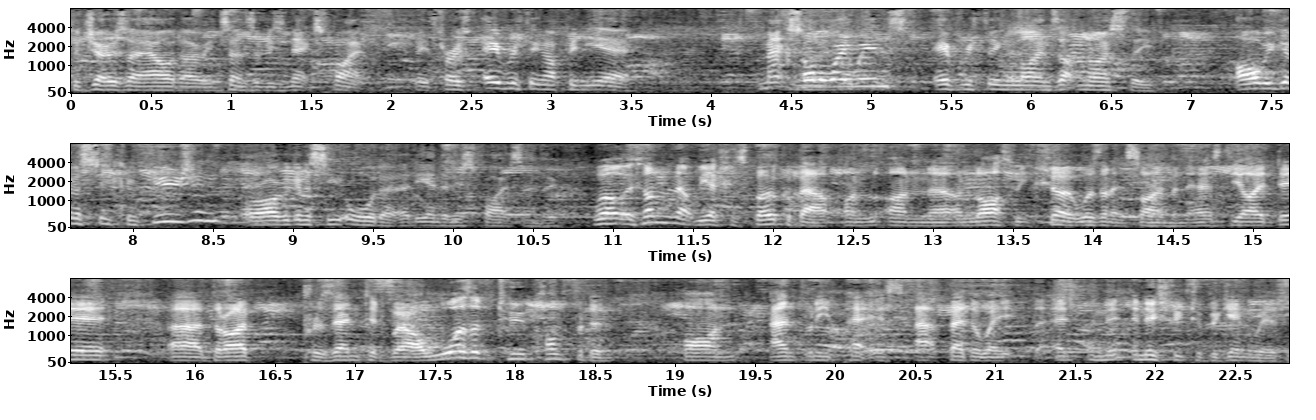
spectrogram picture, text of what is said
to Jose Aldo in terms of his next fight? It throws everything up in the air. Max Holloway wins, everything lines up nicely. Are we going to see confusion or are we going to see order at the end of this fight, Sandhu? Well, it's something that we actually spoke about on on, uh, on last week's show, wasn't it, Simon? And it's the idea uh, that I presented where I wasn't too confident on Anthony Pettis at featherweight initially to begin with,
